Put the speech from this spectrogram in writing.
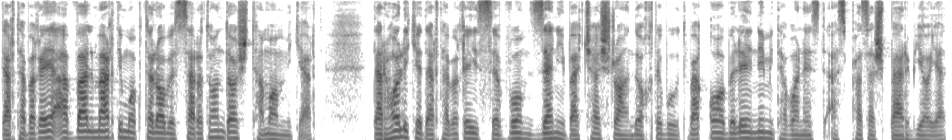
در طبقه اول مردی مبتلا به سرطان داشت تمام می کرد در حالی که در طبقه سوم زنی بچهش را انداخته بود و قابله نمی توانست از پسش بر بیاید.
